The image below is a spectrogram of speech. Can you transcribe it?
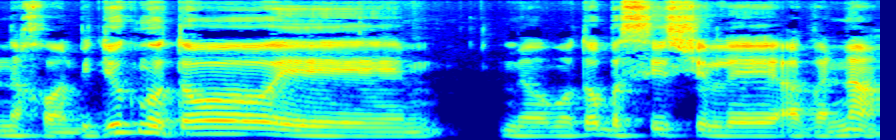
נכון, בדיוק מאותו, אה, מאותו בסיס של אה, הבנה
